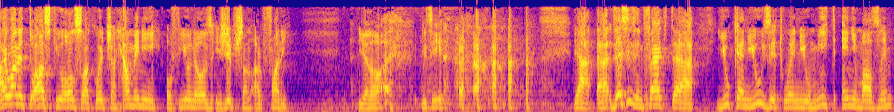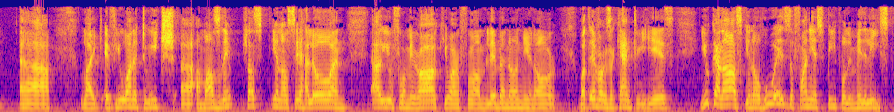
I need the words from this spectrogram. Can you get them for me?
I wanted to ask you also a question: How many of you knows Egyptians are funny? You know, you see? yeah, uh, this is in fact, uh, you can use it when you meet any Muslim. Uh, like if you wanted to reach uh, a Muslim, just, you know, say hello and are you from Iraq, you are from Lebanon, you know, or whatever the country he is. You can ask, you know, who is the funniest people in Middle East?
